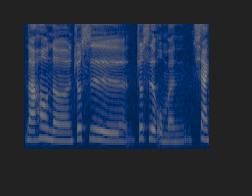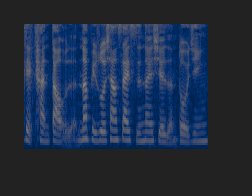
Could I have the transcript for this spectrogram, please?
然后呢，就是就是我们现在可以看到人，那比如说像赛斯那些人都已经。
